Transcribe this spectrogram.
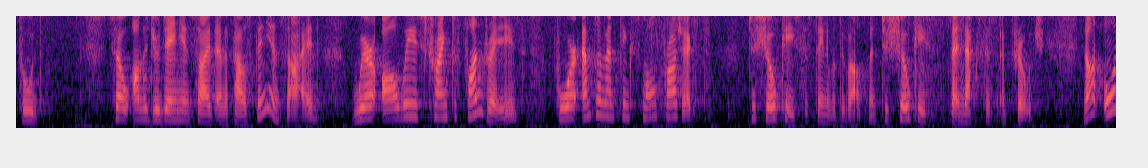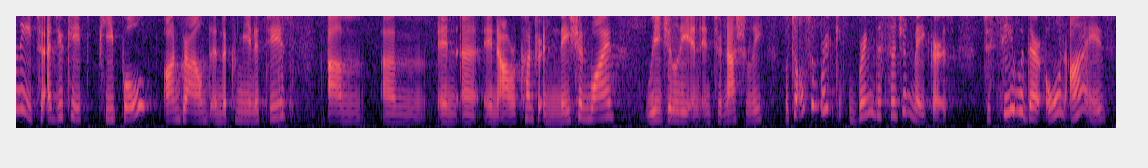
food so on the Jordanian side and the Palestinian side, we're always trying to fundraise for implementing small projects to showcase sustainable development, to showcase the Nexus approach. Not only to educate people on ground in the communities um, um, in, uh, in our country and nationwide, regionally and internationally, but to also bring, bring decision makers to see with their own eyes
